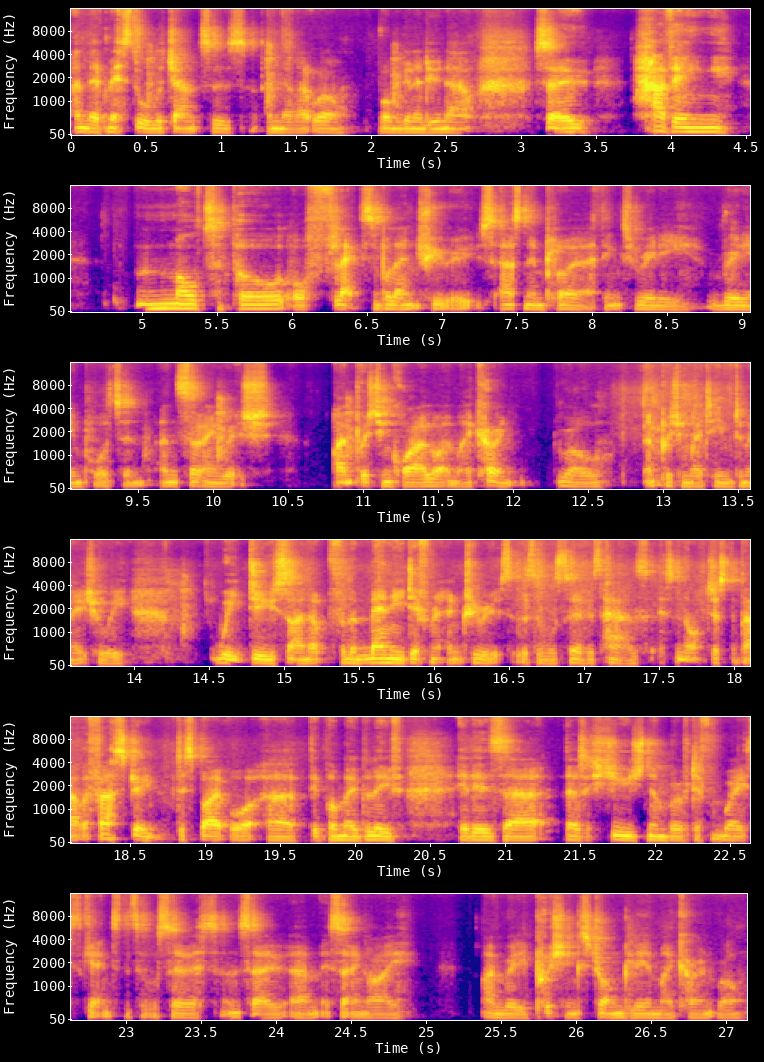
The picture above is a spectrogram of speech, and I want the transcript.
and they've missed all the chances, and they're like, well, what am I going to do now? So having multiple or flexible entry routes as an employer, I think is really really important, and something which I'm pushing quite a lot in my current role and pushing my team to make sure we we do sign up for the many different entry routes that the civil service has. It's not just about the fast stream, despite what uh, people may believe. It is uh, there's a huge number of different ways to get into the civil service, and so um, it's something I I'm really pushing strongly in my current role.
